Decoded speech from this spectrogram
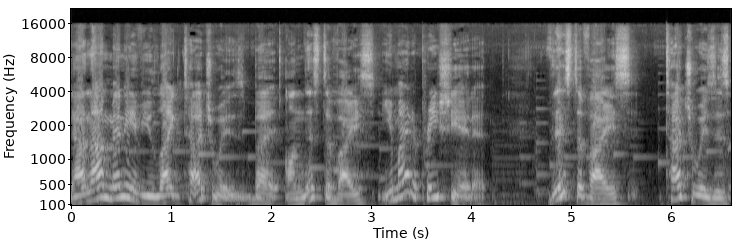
Now, not many of you like TouchWiz, but on this device, you might appreciate it. This device, TouchWiz, is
